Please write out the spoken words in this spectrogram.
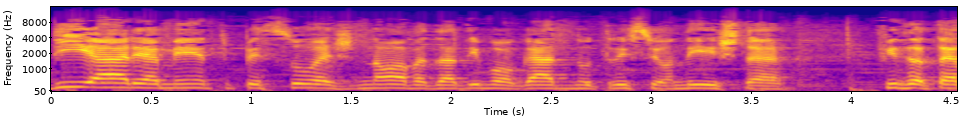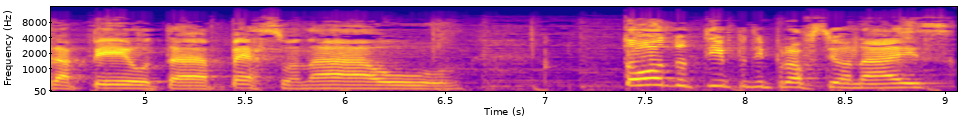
diariamente pessoas novas, advogado, nutricionista, fisioterapeuta, personal, todo tipo de profissionais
